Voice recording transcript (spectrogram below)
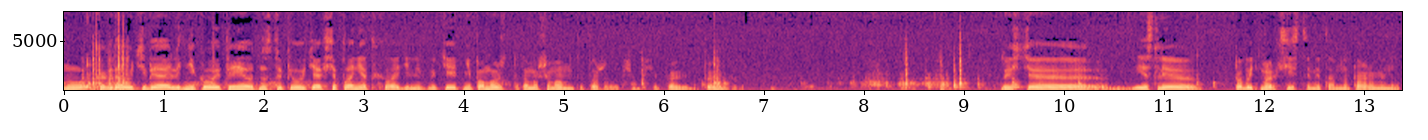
Ну, когда у тебя ледниковый период наступил, у тебя вся планета холодильник, но тебе это не поможет, потому что мамонты тоже, в общем, все повымерли. То есть, э, если побыть марксистами там на пару минут,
